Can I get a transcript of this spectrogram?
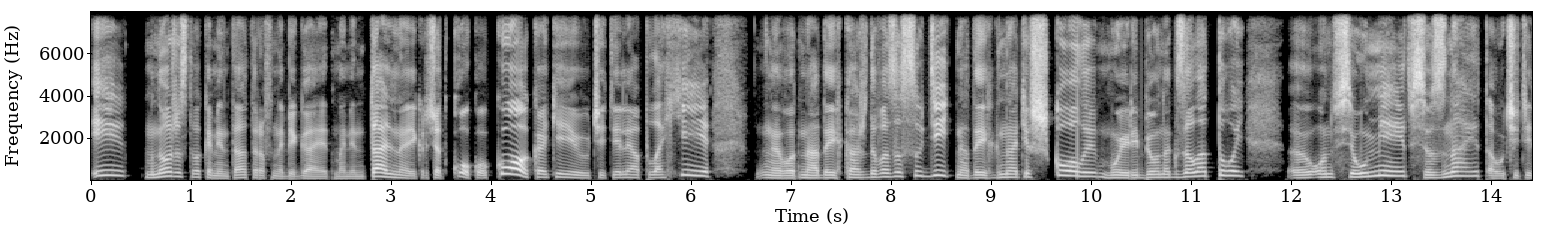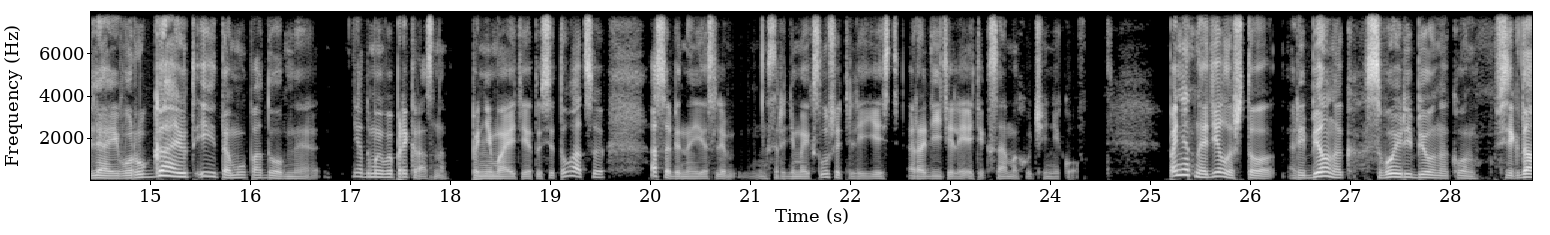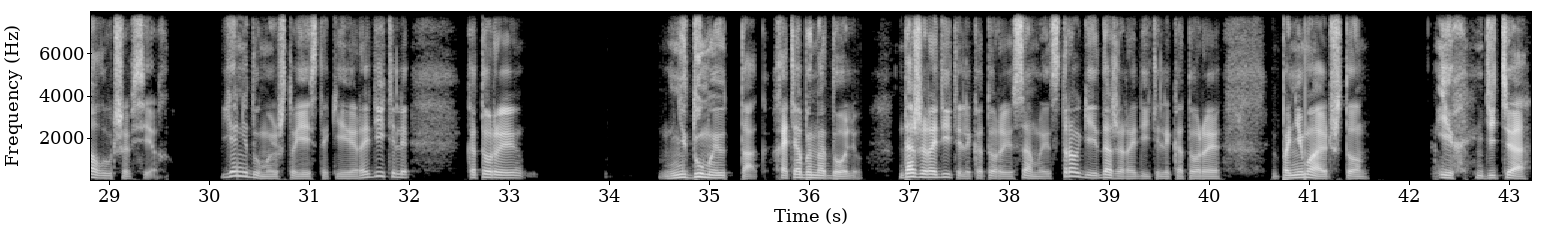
и множество комментаторов набегает моментально и кричат «Ко-ко-ко! Какие учителя плохие! Вот надо их каждого засудить, надо их гнать из школы, мой ребенок золотой, э, он все умеет, все знает, а учителя его ругают» и тому подобное. Я думаю, вы прекрасно понимаете эту ситуацию, особенно если среди моих слушателей есть родители этих самых учеников. Понятное дело, что ребенок, свой ребенок, он всегда лучше всех. Я не думаю, что есть такие родители, которые не думают так, хотя бы на долю. Даже родители, которые самые строгие, даже родители, которые понимают, что их дитя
